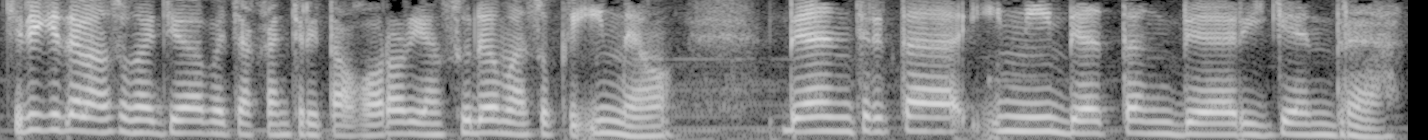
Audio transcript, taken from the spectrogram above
Jadi kita langsung aja bacakan cerita horor yang sudah masuk ke email dan cerita ini datang dari Gendra.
